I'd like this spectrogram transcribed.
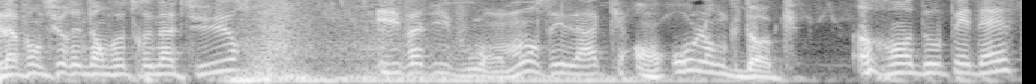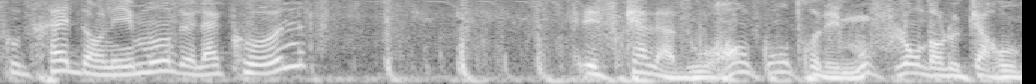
L'aventure est dans votre nature Évadez-vous en Monts-et-Lacs, en Haut-Languedoc. Rando pédestre ou trail dans les monts de la Cône, Escalade ou rencontre des mouflons dans le Caroux.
